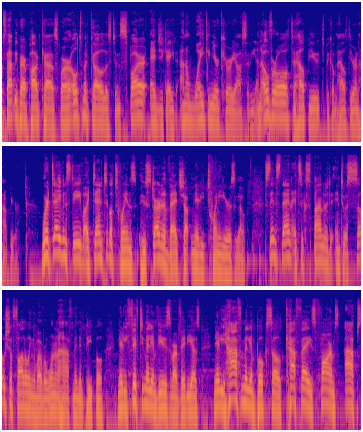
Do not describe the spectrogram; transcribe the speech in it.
to the Happy Pear podcast, where our ultimate goal is to inspire, educate, and awaken your curiosity, and overall to help you to become healthier and happier. We're Dave and Steve, identical twins who started a veg shop nearly 20 years ago. Since then, it's expanded into a social following of over 1.5 million people, nearly 50 million views of our videos, nearly half a million books sold, cafes, farms, apps,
